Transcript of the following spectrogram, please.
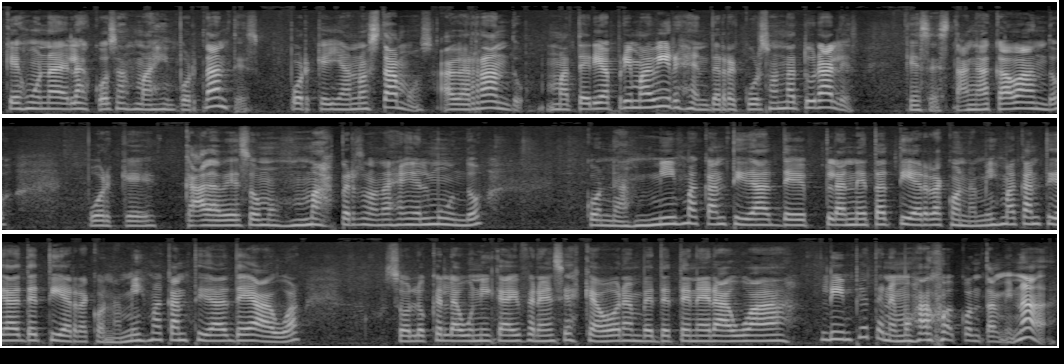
que es una de las cosas más importantes, porque ya no estamos agarrando materia prima virgen de recursos naturales que se están acabando porque cada vez somos más personas en el mundo con la misma cantidad de planeta Tierra, con la misma cantidad de tierra, con la misma cantidad de agua, solo que la única diferencia es que ahora en vez de tener agua limpia tenemos agua contaminada.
